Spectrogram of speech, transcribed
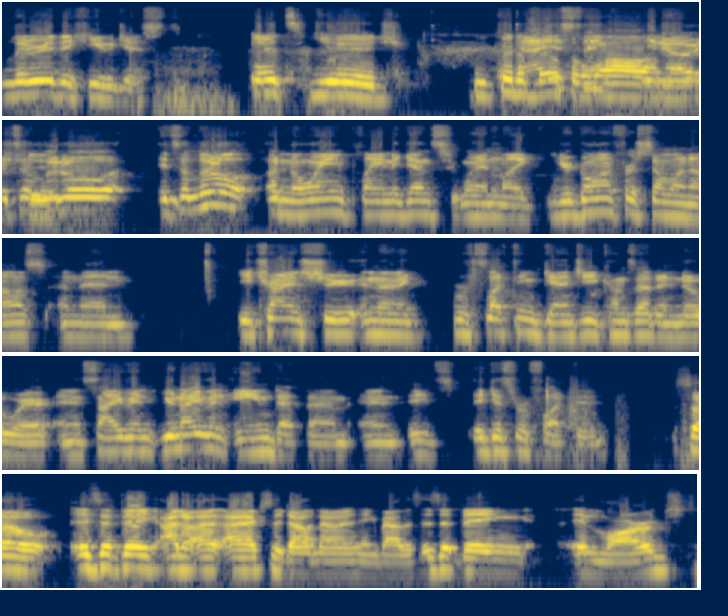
literally the hugest. It's huge. We could And have I built just a think, wall. you know, that it's a little, it's a little annoying playing against when like you're going for someone else and then you try and shoot and then a reflecting Genji comes out of nowhere and it's not even you're not even aimed at them and it's it gets reflected. So is it being? I don't. I, I actually don't know anything about this. Is it being enlarged?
